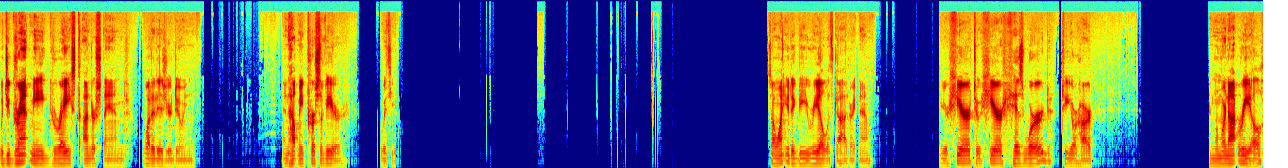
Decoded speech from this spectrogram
Would you grant me grace to understand what it is you're doing? And help me persevere with you. So I want you to be real with God right now. You're here to hear His word to your heart. And when we're not real,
